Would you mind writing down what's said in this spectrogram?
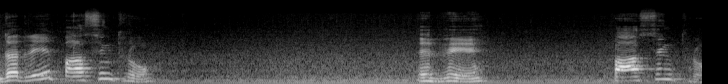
the ray passing through a ray passing through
